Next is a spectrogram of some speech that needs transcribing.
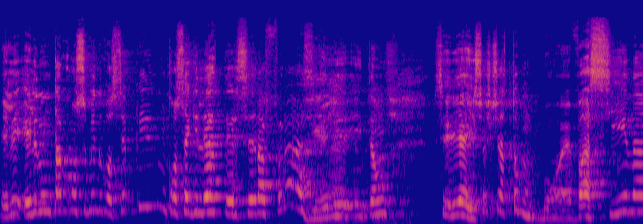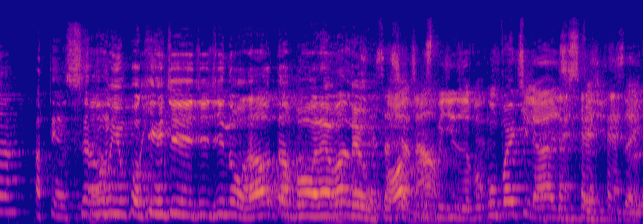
Ele, ele não tá consumindo você porque não consegue ler a terceira frase. Ele, então, seria isso. Acho que já estamos bom. É vacina, atenção e um pouquinho de, de, de know-how, tá bom, né? Valeu. Ótimos pedidos, eu vou compartilhar esses pedidos aí É,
